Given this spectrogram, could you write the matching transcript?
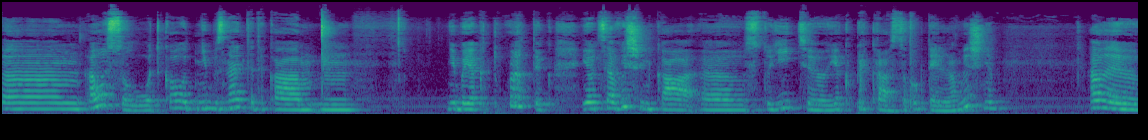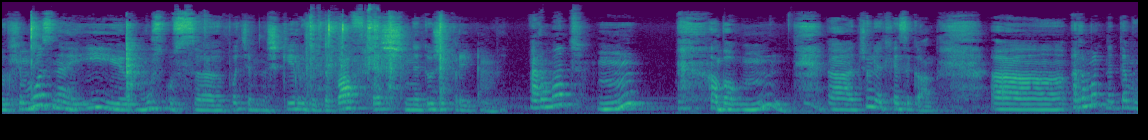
ем, але солодка. От ніби, знаєте, така, ніби як тортик. І оця вишенька е, стоїть як прикраса, коктейльна вишня. Але хімозна і мускус е, потім на шкіру видавав теж не дуже приємний. Аромат м або м Джуліет Хезеган. Аромат на тему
